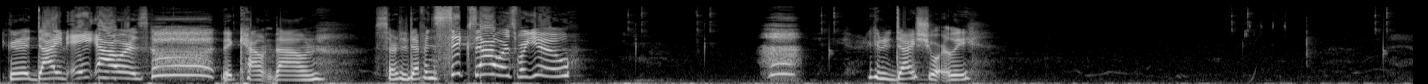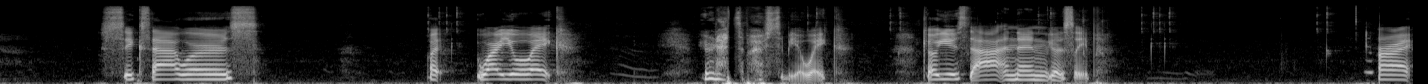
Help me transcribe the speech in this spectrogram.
You're gonna die in eight hours. the countdown. Start to death in six hours for you. You're gonna die shortly. Six hours. Why are you awake? You're not supposed to be awake. Go use that and then go to sleep. Alright.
